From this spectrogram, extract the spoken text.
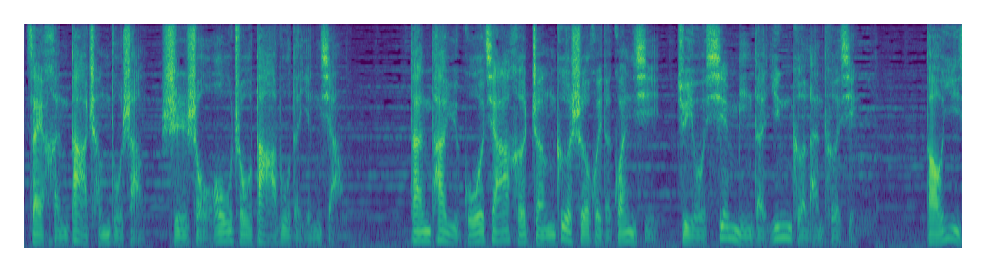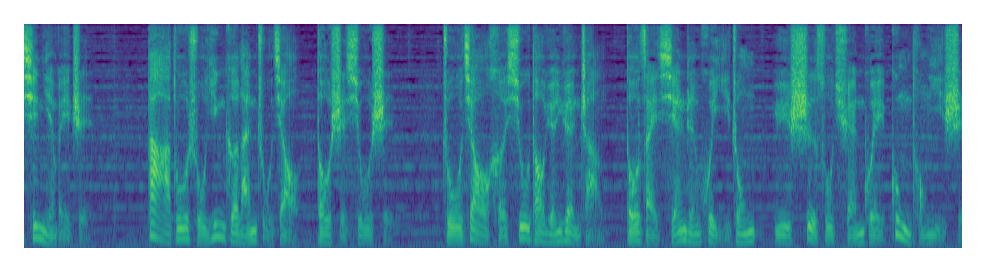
在很大程度上是受欧洲大陆的影响，但它与国家和整个社会的关系具有鲜明的英格兰特性。到一千年为止，大多数英格兰主教都是修士，主教和修道院院长都在贤人会议中与世俗权贵共同议事。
